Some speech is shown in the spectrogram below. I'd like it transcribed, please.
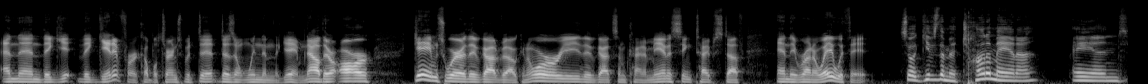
And then they get they get it for a couple turns, but that doesn't win them the game. Now there are games where they've got Vedalken Orrery, they've got some kind of mana sink type stuff, and they run away with it. So it gives them a ton of mana and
